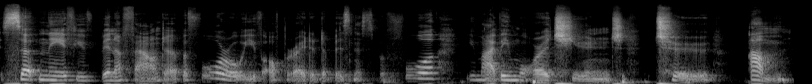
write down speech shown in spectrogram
certainly if you've been a founder before or you've operated a business before, you might be more attuned to um,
